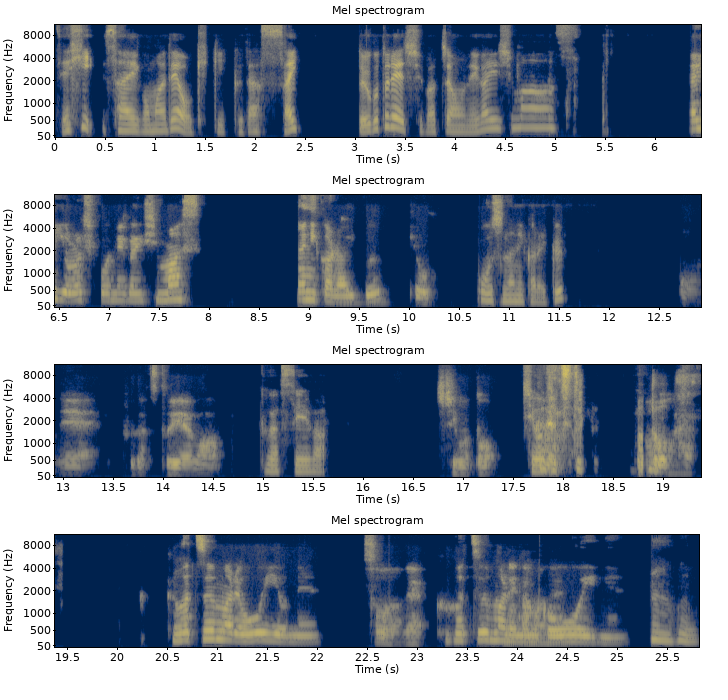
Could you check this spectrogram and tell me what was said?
ぜひ最後までお聞きください。ということで、しばちゃんお願いします。はい、よろしくお願いします。何から行く？今日。大津何から行く？もうね、9月といえば ?9 月生は仕事。仕9事。月とこと9月生まれ多いよね。そうだね。9月生まれなんか多いね。うんうん。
